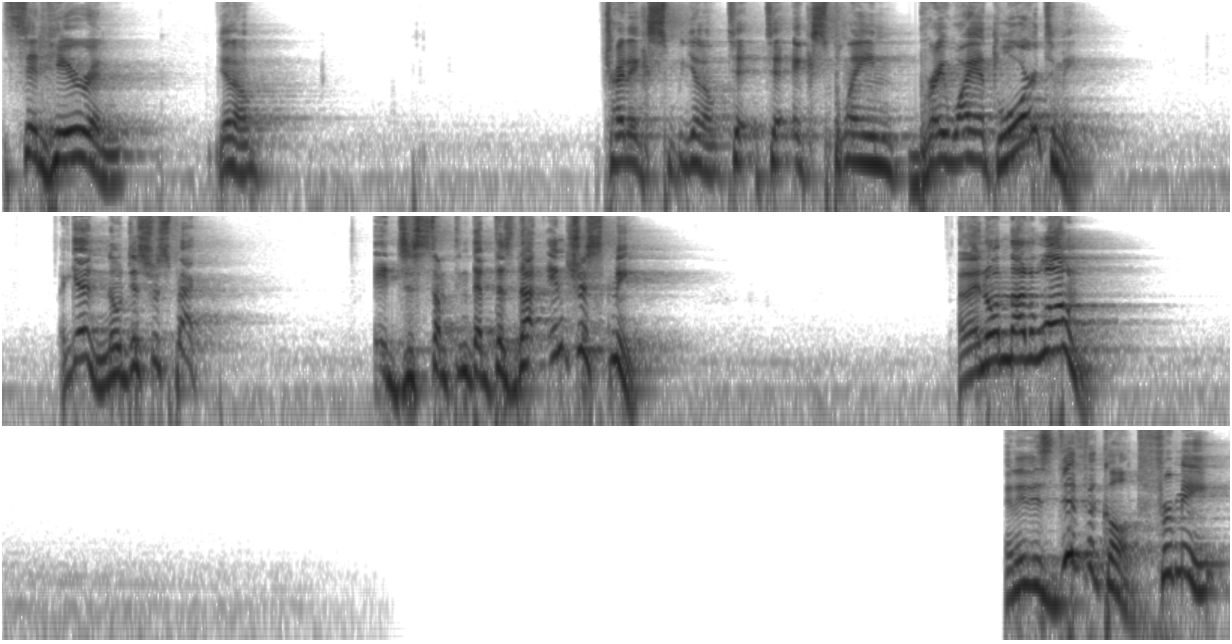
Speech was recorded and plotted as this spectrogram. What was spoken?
sit here and, you know, try to, you know, to, to explain Bray Wyatt lore to me. Again, no disrespect. It's just something that does not interest me. And I know I'm not alone. And it is difficult for me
